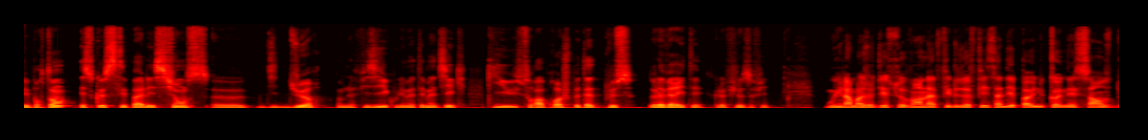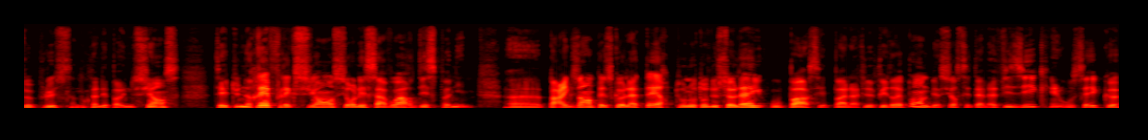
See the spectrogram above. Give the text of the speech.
Mais pourtant, est-ce que ce n'est pas les sciences euh, dites dures, comme la physique ou les mathématiques, qui se rapprochent peut-être plus de la vérité que la philosophie? Oui, là, moi je dis souvent, la philosophie, ça n'est pas une connaissance de plus, donc ça n'est pas une science, c'est une réflexion sur les savoirs disponibles. Euh, par exemple, est-ce que la Terre tourne autour du Soleil ou pas? C'est pas à la philosophie de répondre, bien sûr, c'est à la physique, et on sait que,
